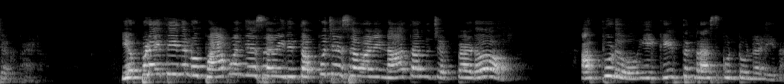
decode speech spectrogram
చెప్పాడు. ఎప్పుడైతే ఇది నువ్వు పాపం చేసావు ఇది తప్పు చేసావు అని నాతాను చెప్పాడో అప్పుడు ఈ కీర్తన రాసుకుంటున్నాడు ఈయన.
